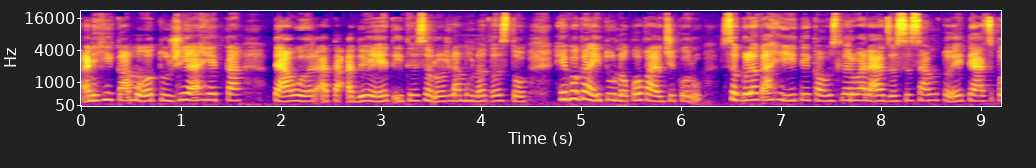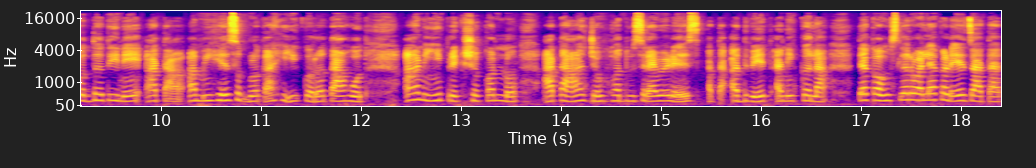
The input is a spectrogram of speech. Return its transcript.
आणि ही कामं तुझी आहेत का? त्यावर आता अद्वैत इथे सरोजला म्हणत असतो हे बघा आई तू नको काळजी करू. सगळं काही ते काउन्सलरवाला जसं सांगतोय त्याच पद्धतीने आता आम्ही हे सगळं काही करत आहोत. आणि प्रेक्षकांनो आता जेव्हा दुसऱ्या वेळेस आता अद्वैत आणि कला त्या कौन्सलरवाल्याकडे जातात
